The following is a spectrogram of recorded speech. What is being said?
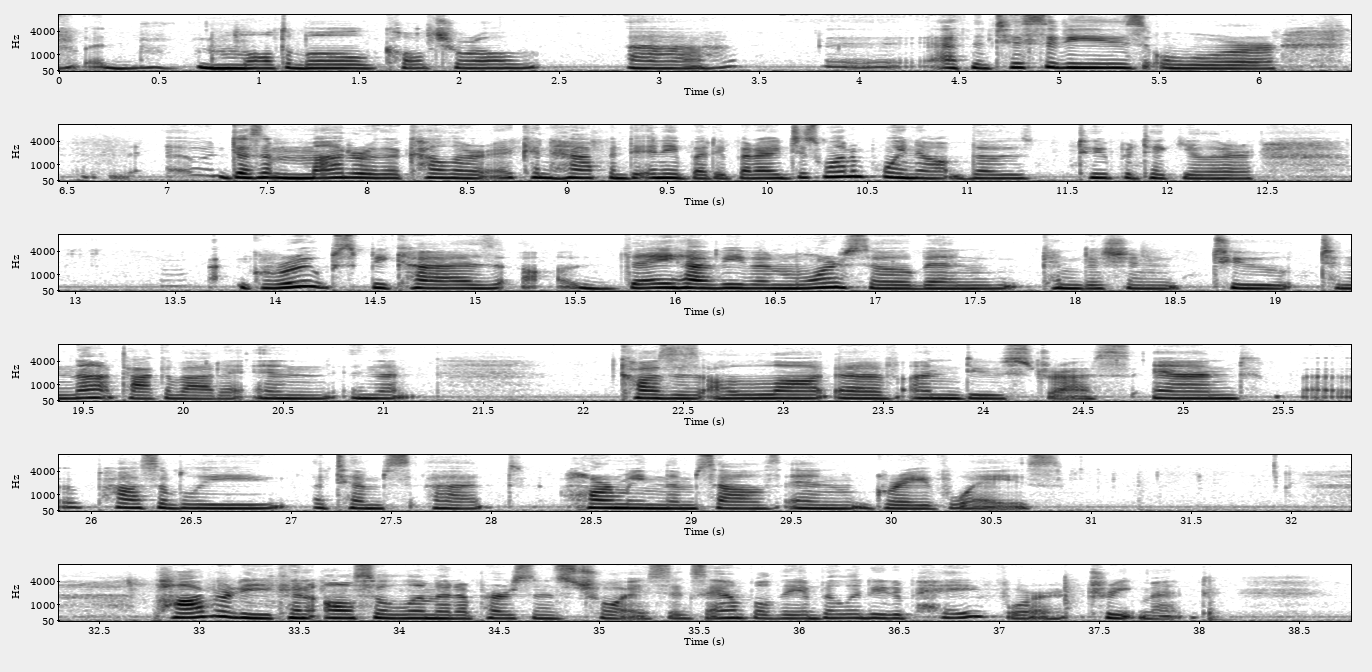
multiple cultural uh, ethnicities or doesn't matter the color, it can happen to anybody. But I just want to point out those two particular groups because uh, they have even more so been conditioned to to not talk about it and and that causes a lot of undue stress and uh, possibly attempts at harming themselves in grave ways. Poverty can also limit a person's choice. Example, the ability to pay for treatment.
